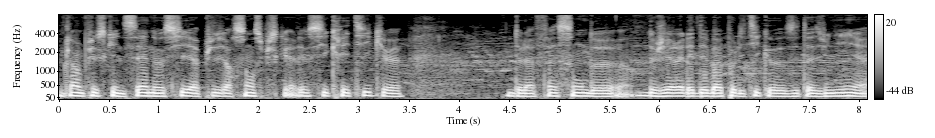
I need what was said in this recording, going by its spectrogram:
Donc là, en plus, a scène aussi à plusieurs sens, puisqu'elle est aussi critique euh, de la façon de, gérer les débats politiques aux États-Unis, euh,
